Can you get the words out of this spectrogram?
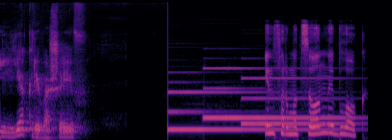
Илья Кривошеев. Информационный блок.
